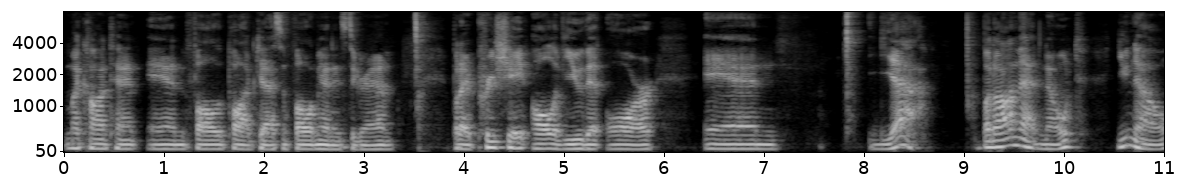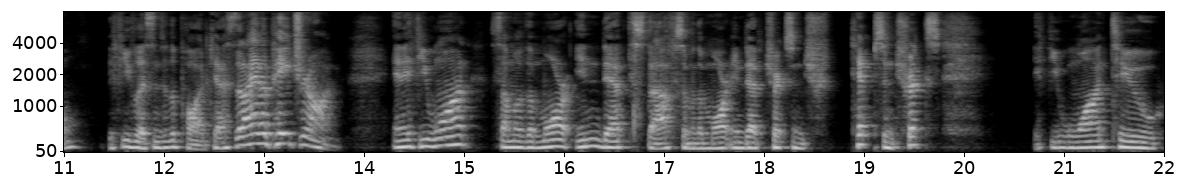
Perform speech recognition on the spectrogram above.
my content and follow the podcast and follow me on Instagram but I appreciate all of you that are. And yeah, but on that note, you know, if you listen to the podcast, that I have a Patreon. And if you want some of the more in depth stuff, some of the more in depth tricks and tr- tips and tricks, if you want to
